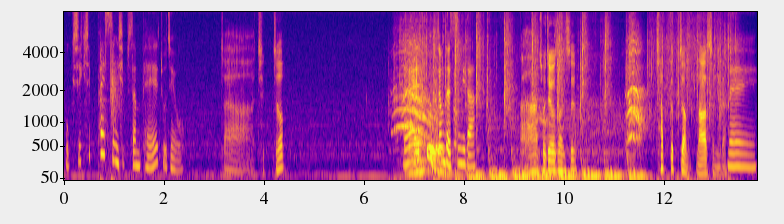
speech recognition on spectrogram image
복식 18승 13패 조재호. 자, 직접 네, 득점 됐습니다. 아, 조재호 선수 첫 득점 나왔습니다. 네.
